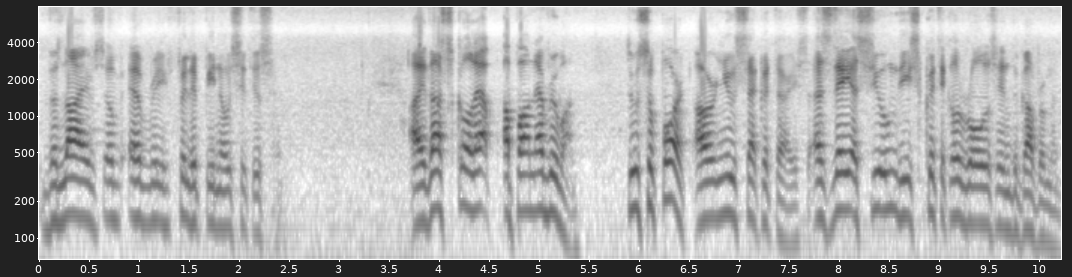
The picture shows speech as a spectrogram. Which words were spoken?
the lives of every Filipino citizen. I thus call up upon everyone to support our new secretaries as they assume these critical roles in the government.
